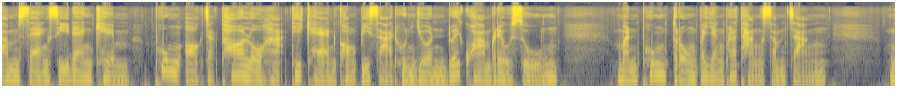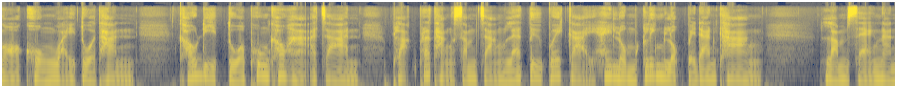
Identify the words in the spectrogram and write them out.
ลำแสงสีแดงเข็ม พุ่งออกจากท่อโลหะที่แขนของปีศาจหุ่นยนต์ด้วยความเร็วสูง มันพุ่งตรงไปยังพระถังสำจั๋งหงอคงไหวตัวทัน เขาดีดตัวพุ่งเข้าหาอาจารย์ ผลักพระถังสำจั๋งและตือป้วยไก่ให้ล้มกลิ้งหลบไปด้านข้างลำแสงนั้น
